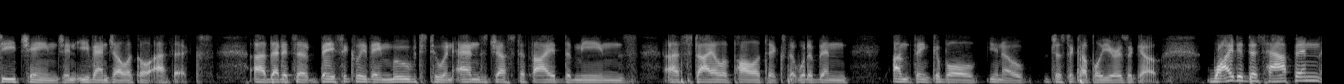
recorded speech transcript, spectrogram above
sea change in evangelical ethics. Uh, that it's a basically they moved to an ends justified the means uh, style of politics that would have been unthinkable, you know, just a couple years ago. Why did this happen?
